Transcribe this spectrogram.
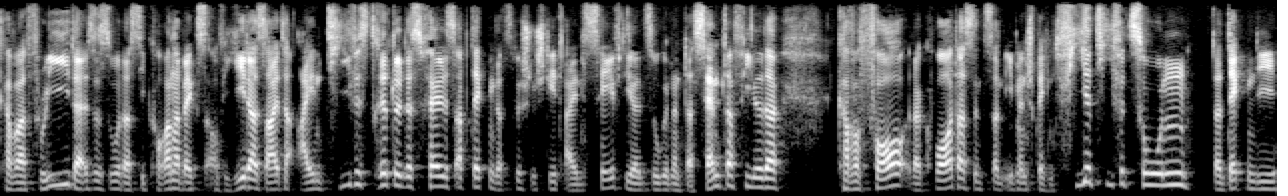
Cover 3, da ist es so, dass die Cornerbacks auf jeder Seite ein tiefes Drittel des Feldes abdecken. Dazwischen steht ein Safety als sogenannter Centerfielder. Cover 4 oder Quarters sind es dann eben entsprechend vier tiefe Zonen. Da decken die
